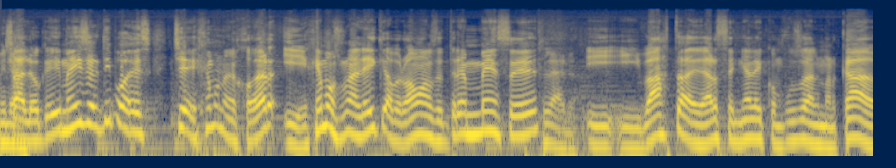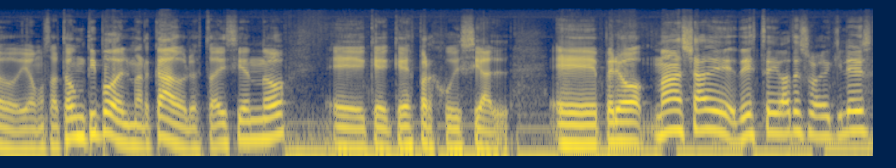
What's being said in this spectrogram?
O sea, lo que me dice el tipo es, che, dejémonos de joder y dejemos una ley que aprobamos hace tres meses Claro. y, y basta de dar señales confusas al mercado, digamos. Hasta un tipo del mercado lo está diciendo eh, que, que es perjudicial. Eh, pero más allá de, de este debate sobre alquileres,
